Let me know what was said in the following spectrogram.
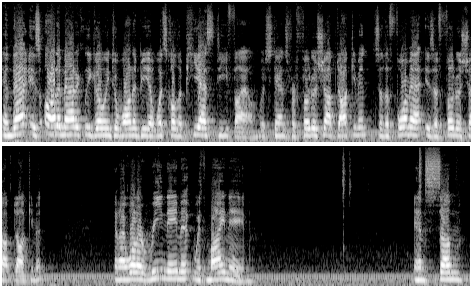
And that is automatically going to want to be a what's called a PSD file, which stands for Photoshop document. So the format is a Photoshop document. And I want to rename it with my name and some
